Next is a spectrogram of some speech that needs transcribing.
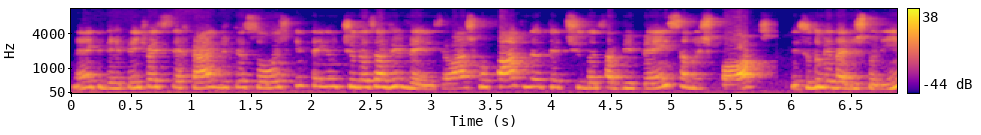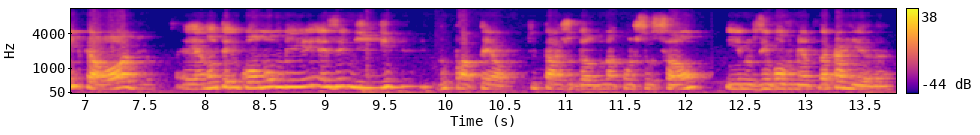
né? Que de repente vai se cercar de pessoas que tenham tido essa vivência. Eu acho que o fato de eu ter tido essa vivência no esporte, ter sido medalhista olímpica, óbvio, é, não tem como me eximir do papel de estar ajudando na construção e no desenvolvimento da carreira.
